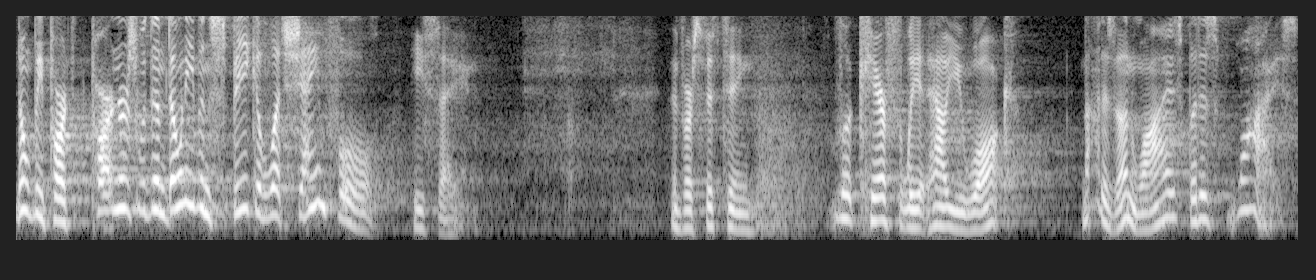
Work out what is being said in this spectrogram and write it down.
Don't be part- partners with them. Don't even speak of what's shameful, he's saying. In verse 15, look carefully at how you walk, not as unwise, but as wise,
